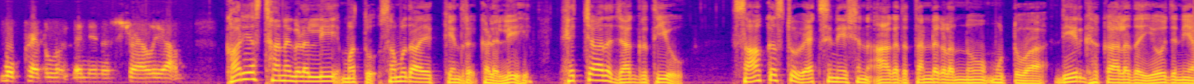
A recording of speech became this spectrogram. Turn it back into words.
more prevalent than in Australia. ಕಾರ್ಯಸ್ಥಾನಗಳಲ್ಲಿ ಮತ್ತು ಸಮುದಾಯ ಕೇಂದ್ರಗಳಲ್ಲಿ ಹೆಚ್ಚಾದ ಜಾಗೃತಿಯು ಸಾಕಷ್ಟು ವ್ಯಾಕ್ಸಿನೇಷನ್ ಆಗದ ತಂಡಗಳನ್ನು ಮುಟ್ಟುವ ದೀರ್ಘಕಾಲದ ಯೋಜನೆಯ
